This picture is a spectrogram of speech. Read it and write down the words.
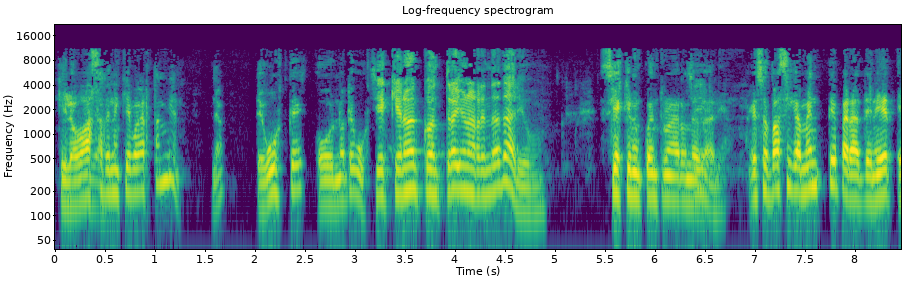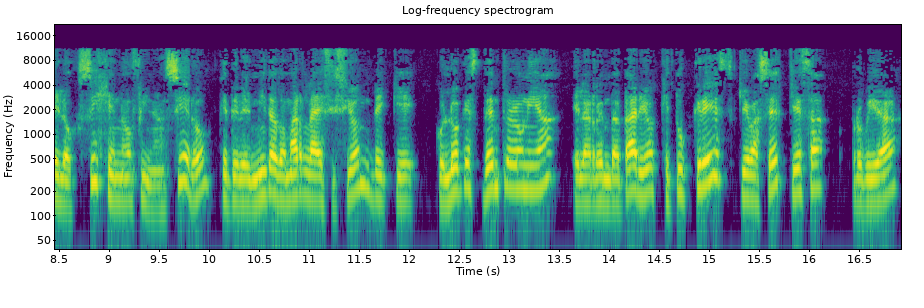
que lo vas Ya. a tener que pagar también, ¿ya? Te guste o no te guste. Si es que no encontráis un arrendatario. si es que no encuentro una arrendatario. Eso es básicamente para tener el oxígeno financiero que te permita tomar la decisión de que coloques dentro de la unidad el arrendatario que tú crees que va a hacer que esa propiedad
